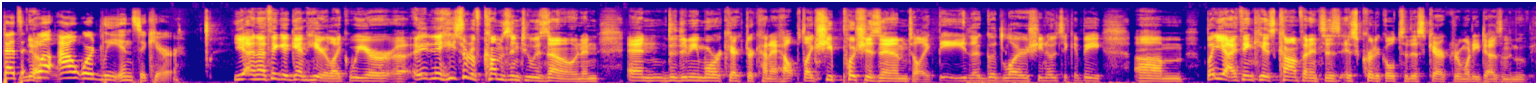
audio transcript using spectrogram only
That's No. well outwardly insecure. Yeah, and I think again here, like we are, uh, he sort of comes into his own, and and the Demi Moore character kind of helps. Like she pushes him to like be the good lawyer she knows he can be. Um, but yeah, I think his confidence is is critical to this character and what he does in the movie.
